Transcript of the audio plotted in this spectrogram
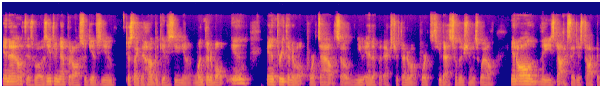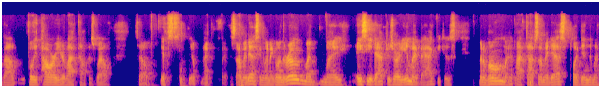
in and out as well as Ethernet, but also gives you just like the hub, it gives you you know one Thunderbolt in and three Thunderbolt ports out. So you end up with extra Thunderbolt ports through that solution as well. And all these docks I just talked about fully power your laptop as well. So it's you know I, it's on my desk, and when I go on the road, my my AC adapter is already in my bag because when I'm home, my laptop's on my desk, plugged into my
